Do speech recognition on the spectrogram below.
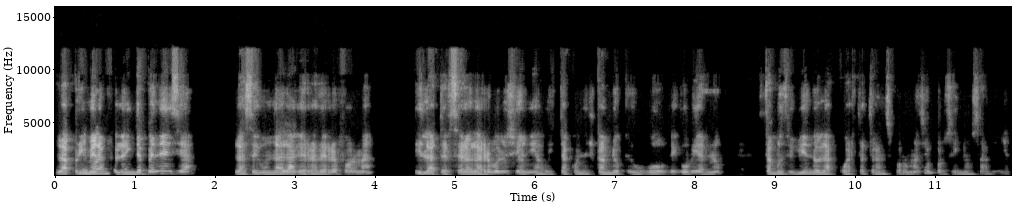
La primera bueno. fue la independencia, la segunda la guerra de reforma y la tercera la revolución y ahorita con el cambio que hubo de gobierno estamos viviendo la cuarta transformación por si no sabían.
